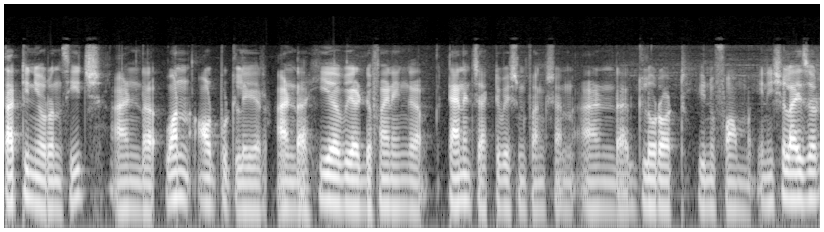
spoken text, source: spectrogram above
30 neurons each and uh, one output layer. And uh, here we are defining a tanh activation function and Glorot uniform initializer.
